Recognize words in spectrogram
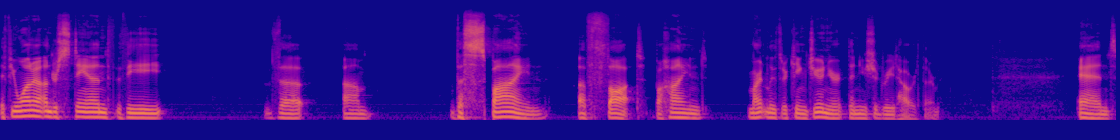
if you want to understand the, the, um, the spine of thought behind Martin Luther King Jr., then you should read Howard Thurman. And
